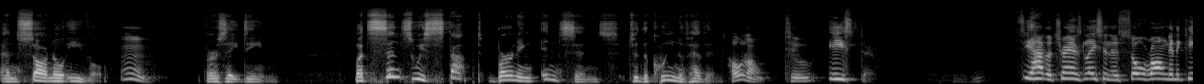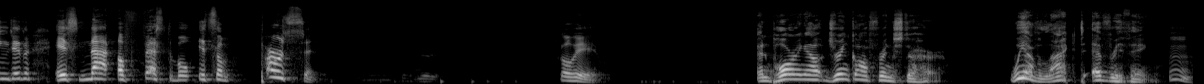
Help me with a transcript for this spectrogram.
and saw no evil. Mm. Verse 18. But since we stopped burning incense to the Queen of Heaven. Hold on, to Easter. Mm-hmm. See how the translation is so wrong in the King James? It's not a festival, it's a person. Go ahead. And pouring out drink offerings to her. We have lacked everything mm.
